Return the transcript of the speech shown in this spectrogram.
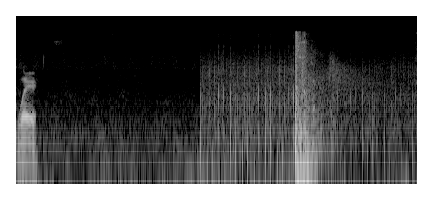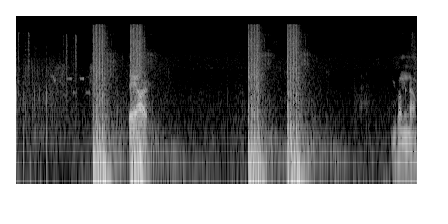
Where? They are. You coming now?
